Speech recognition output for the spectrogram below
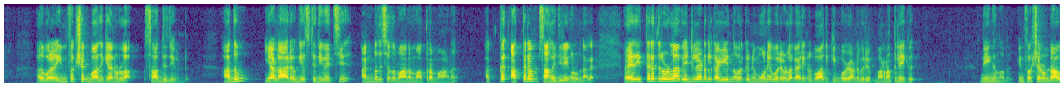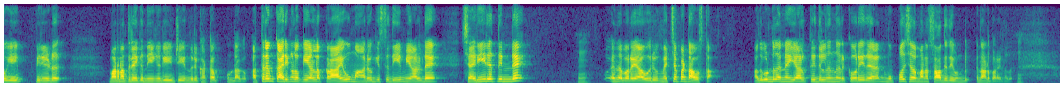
അതുപോലെ ഇൻഫെക്ഷൻ ബാധിക്കാനുള്ള സാധ്യതയുണ്ട്. അതും ഇയാളുടെ ആരോഗ്യസ്ഥിതി വെച്ച് അൻപത് ശതമാനം മാത്രമാണ് അക്ക അത്തരം സാഹചര്യങ്ങൾ ഉണ്ടാകാൻ. അതായത് ഇത്തരത്തിലുള്ള വെന്റിലേറ്ററിൽ കഴിയുന്നവർക്ക് ന്യൂമോണിയ പോലെയുള്ള കാര്യങ്ങൾ ബാധിക്കുമ്പോഴാണ് ഇവർ മരണത്തിലേക്ക് നീങ്ങുന്നത്. ഇൻഫെക്ഷൻ ഉണ്ടാവുകയും പിന്നീട് മരണത്തിലേക്ക് നീങ്ങുകയും ചെയ്യുന്നൊരു ഘട്ടം ഉണ്ടാകും. അത്തരം കാര്യങ്ങളൊക്കെ ഇയാളുടെ പ്രായവും ആരോഗ്യസ്ഥിതിയും ഇയാളുടെ ശരീരത്തിന്റെ എന്താ പറയുക ഒരു മെച്ചപ്പെട്ട അവസ്ഥ. അതുകൊണ്ട് തന്നെ ഇയാൾക്ക് ഇതിൽ നിന്ന് റിക്കവർ ചെയ്ത് തരാൻ മുപ്പത് ശതമാനം സാധ്യതയുണ്ട് എന്നാണ് പറയുന്നത്.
